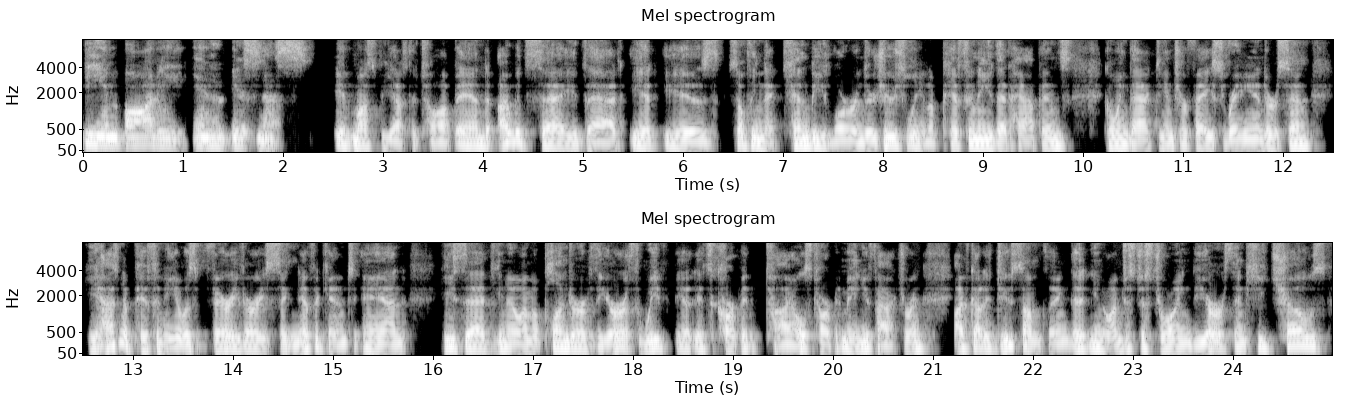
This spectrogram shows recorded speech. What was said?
be embodied in a business it must be at the top. And I would say that it is something that can be learned. There's usually an epiphany that happens. Going back to interface, Ray Anderson, he had an epiphany. It was very, very significant. And he said, you know, I'm a plunderer of the earth. We've it's carpet tiles, carpet manufacturing. I've got to do something that, you know, I'm just destroying the earth. And he chose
